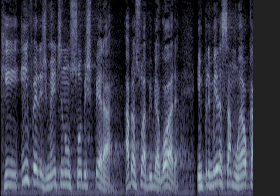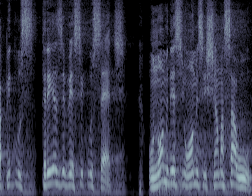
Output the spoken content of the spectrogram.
que infelizmente não soube esperar. Abra sua Bíblia agora, em 1 Samuel capítulo 13, versículo 7. O nome desse homem se chama Saul.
